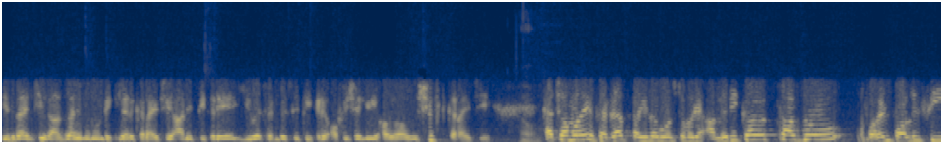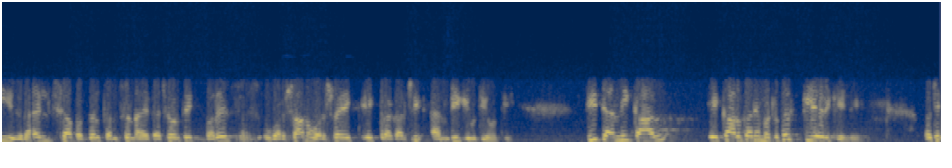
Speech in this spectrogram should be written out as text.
इस्रायलची राजधानी म्हणून डिक्लेअर करायची आणि तिकडे युएस एम्बेसी तिकडे ऑफिशियली हळूहळू शिफ्ट करायची. ह्याच्यामुळे सगळ्यात पहिलं गोष्ट म्हणजे अमेरिकेचा जो फॉरेन पॉलिसी इस्रायलच्या बद्दल कन्सर्न आहे त्याच्यावरती एक बरेच वर्षानुवर्ष एक एक प्रकारची अँबिग्युटी होती. ती त्यांनी काल एका अर्थाने म्हटलं तर क्लिअर केली. म्हणजे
